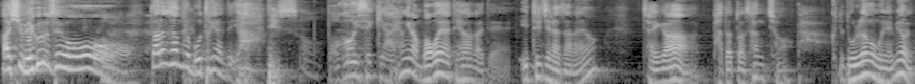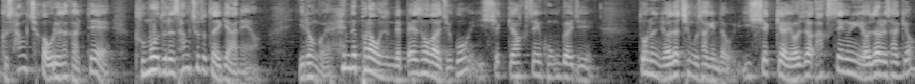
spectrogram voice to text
아씨 왜 그러세요? 어. 다른 사람들은 못하게 하는데 야 됐어. 먹어 이 새끼야. 형이랑 먹어야 대화가 돼. 이틀 지나잖아요. 자기가 받았던 상처. 근데 놀라운 건 뭐냐면 그 상처가 우리가 생각할 때 부모들은 상처 줬다 얘기 안 해요. 이런 거예요. 핸드폰 하고 있는데 뺏어가지고 이 새끼 학생이 공부해야지 또는 여자친구 사귄다고 이 새끼야 여자 학생이 여자를 사겨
